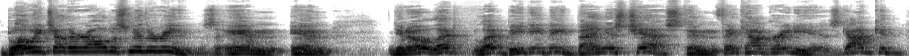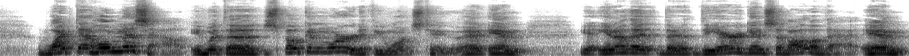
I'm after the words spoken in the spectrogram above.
blow each other all to smithereens, and and you know, let let BDB bang his chest and think how great he is. God could wipe that whole mess out with a spoken word if he wants to, and, you know the the the arrogance of all of that, and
